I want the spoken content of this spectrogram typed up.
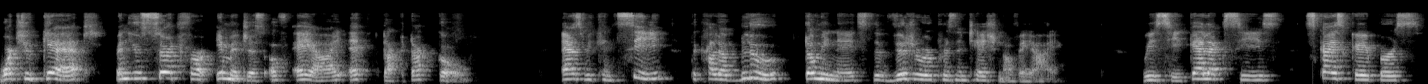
what you get when you search for images of AI at DuckDuckGo. As we can see, the color blue dominates the visual presentation of AI. We see galaxies, skyscrapers,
